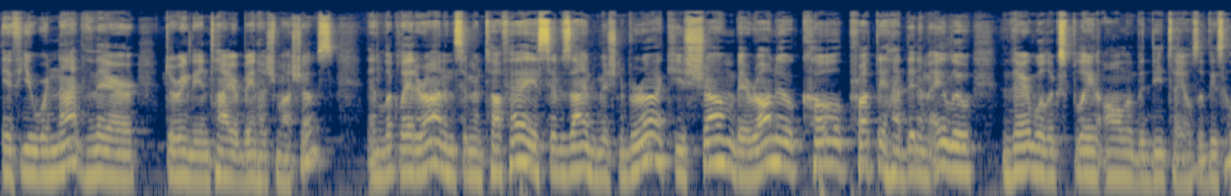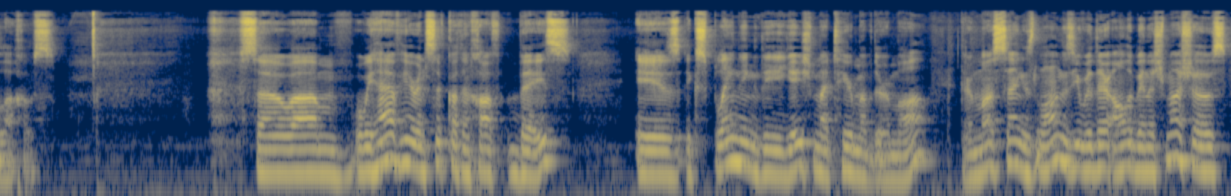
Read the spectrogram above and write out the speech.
if you were not there during the entire Bein Hashmashos, then look later on in Simon Taf Hey, Siv Zayin Mishnah Berurah, Kisham Beiranu Kol Prate Hadinim Elu. There we'll explain all of the details of these halachos. So um, what we have here in Sif Katan Chaf Beis is explaining the Yesh Matirim of the Ramah. The Ramah saying as long as you were there all the Bein Hashmashos,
